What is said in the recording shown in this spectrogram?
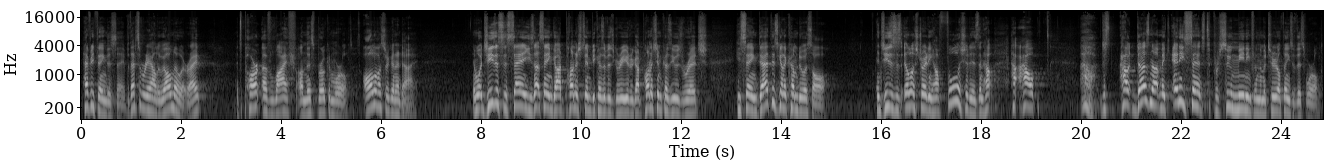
heavy thing to say, but that's a reality. We all know it, right? It's part of life on this broken world. All of us are going to die. And what Jesus is saying, he's not saying God punished him because of his greed or God punished him because he was rich. He's saying death is going to come to us all. And Jesus is illustrating how foolish it is and how, how, how ah, just how it does not make any sense to pursue meaning from the material things of this world.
